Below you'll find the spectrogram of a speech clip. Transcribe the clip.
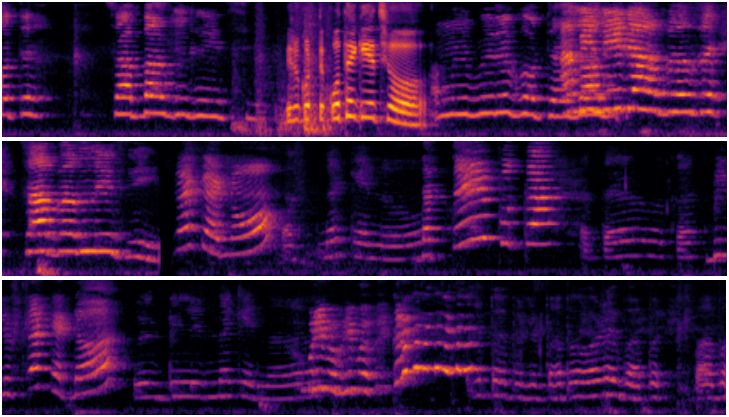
করতে সাবান দিয়েছি বের করতে কোথায় গিয়েছো আমি ভিডিও করতে আমি ভিডিও করতে সাবান দিয়েছি কেন না কেন দাতে পোকা দাতে পোকা বিলুসটা কেন বিলুস না কেন বুড়ি বুড়ি বাবা বাবা বাবা বাবা বাবা বাবা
